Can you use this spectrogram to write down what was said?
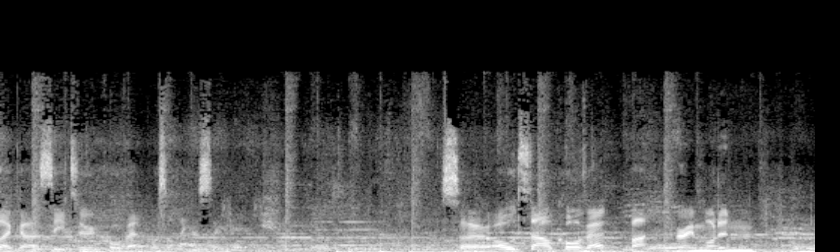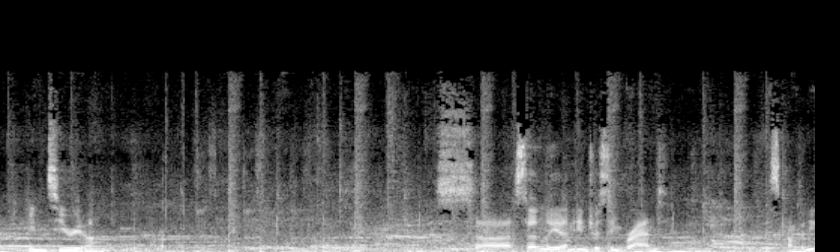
Like a C2 Corvette or something this thing. So old style Corvette, but very modern interior. It's uh, certainly an interesting brand, this company.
